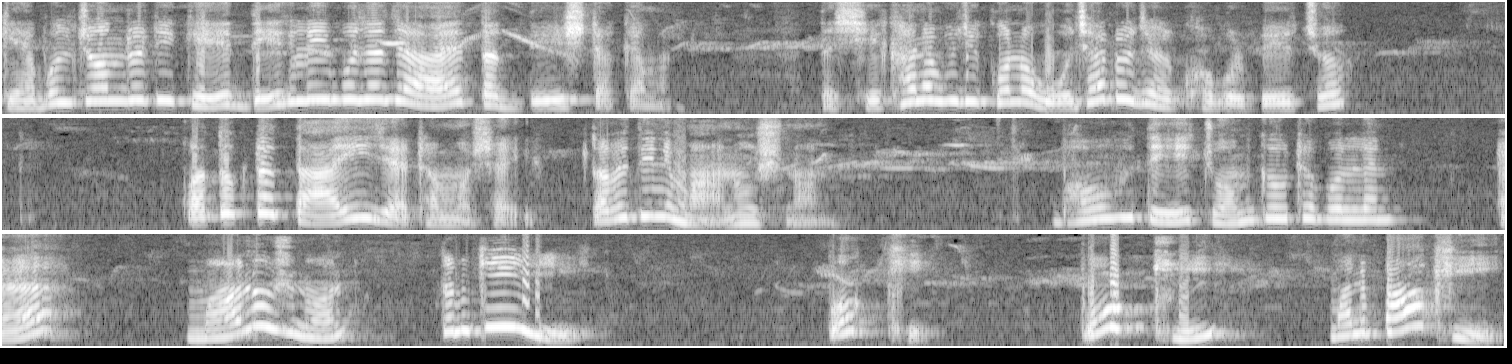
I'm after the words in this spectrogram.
কেবল চন্দ্রটিকে দেখলেই বোঝা যায় তার দেশটা কেমন। তা সেখানে বুঝি কোনো ওঝা টোঝার খবর পেয়েছ? কতকটা তাই জ্যাঠামশাই, তবে তিনি মানুষ নন। ভবভূতি চমকে উঠে বললেন, অ্যাঁ? মানুষ নন? তবে কি? পক্ষী। পক্ষী? মানে পাখি?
